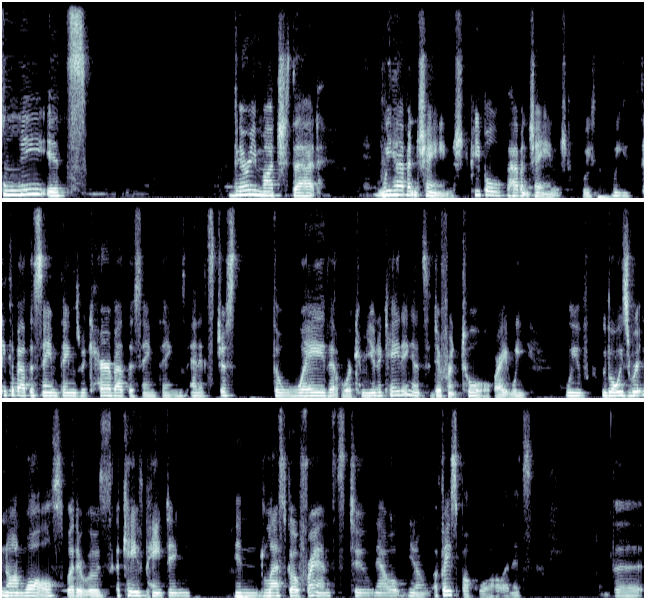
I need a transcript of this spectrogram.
to me, it's very much that we haven't changed. People haven't changed. We we think about the same things. We care about the same things, and it's just the way that we're communicating. It's a different tool, right? We we've we've always written on walls, whether it was a cave painting in Lascaux, France, to now you know a Facebook wall, and it's the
